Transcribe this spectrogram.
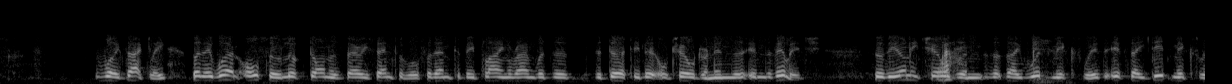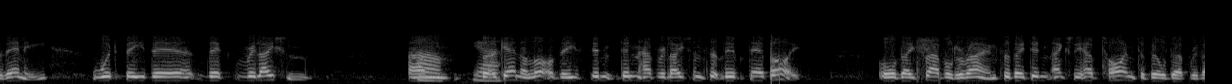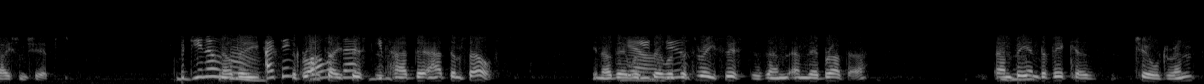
well, exactly. But they weren't also looked on as very sensible for them to be playing around with the, the dirty little children in the in the village. So the only children that they would mix with, if they did mix with any, would be their their relations. Um, Oh, yeah. But again, a lot of these didn't didn't have relations that lived nearby, or they travelled around, so they didn't actually have time to build up relationships. But do you know, No, the, I think the Bronte all of that. sisters you- had had themselves. You know, there Yeah. was there were the three sisters and, and their brother, and Mhm. being the vicar's children,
